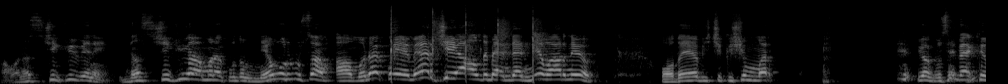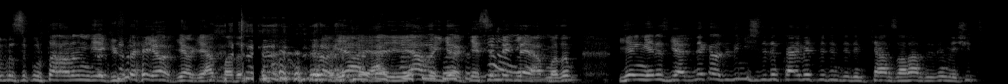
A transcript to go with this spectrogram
Ama nasıl çekiyor beni? Nasıl çekiyor amına kodum? Ne vurursam amına koyayım her şeyi aldı benden. Ne var ne yok. Odaya bir çıkışım var. yok bu sefer Kıbrıs'ı kurtaranın diye küfür yok yok yapmadım. yok ya ya ya yok kesinlikle yapmadım. Yengeniz geldi ne kadar dedim hiç dedim kaybetmedim dedim. Kar zarar dedim eşit.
